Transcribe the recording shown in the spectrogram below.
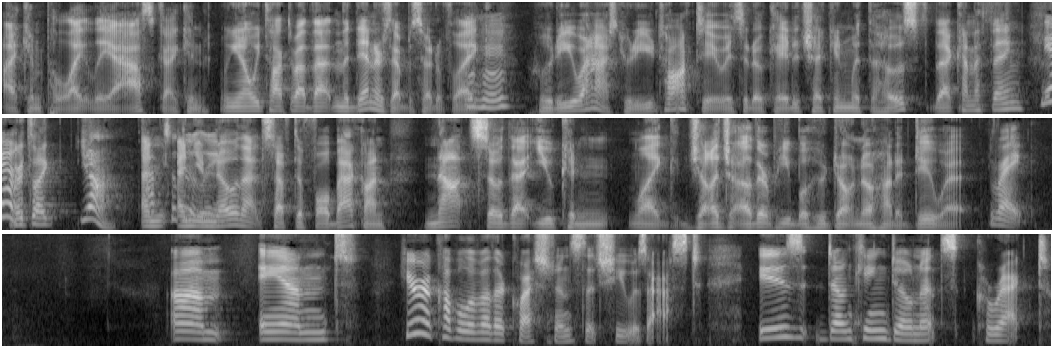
I can politely ask. I can, you know, we talked about that in the dinners episode of like, mm-hmm. who do you ask? Who do you talk to? Is it okay to check in with the host? That kind of thing. Yeah. Where it's like, yeah, and and you know that stuff to fall back on, not so that you can like judge other people who don't know how to do it. Right. Um, and here are a couple of other questions that she was asked. Is Dunkin' Donuts correct?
